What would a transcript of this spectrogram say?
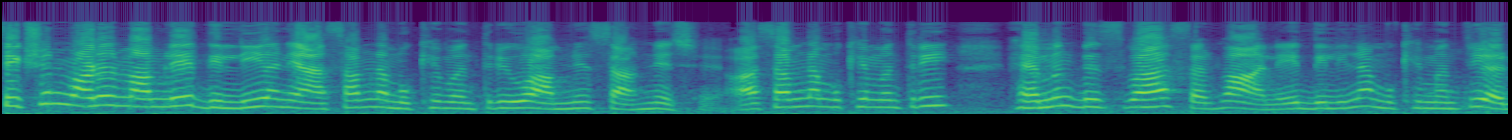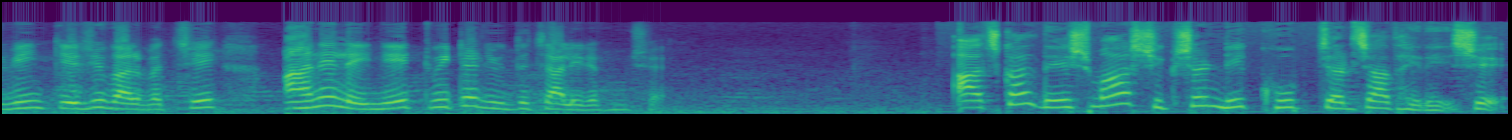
શિક્ષણ મોડેલ મામલે દિલ્હી અને આસામના મુખ્યમંત્રીઓ આમને સામને છે. આસામના મુખ્યમંત્રી હેમંત બિસ્વા શર્મા અને દિલ્હીના મુખ્યમંત્રી અરવિંદ કેજરીવાલ વચ્ચે આને લઈને ટ્વિટર યુદ્ધ ચાલી રહ્યું છે. આજકાલ દેશમાં શિક્ષણની ખૂબ ચર્ચા થઈ રહી છે.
